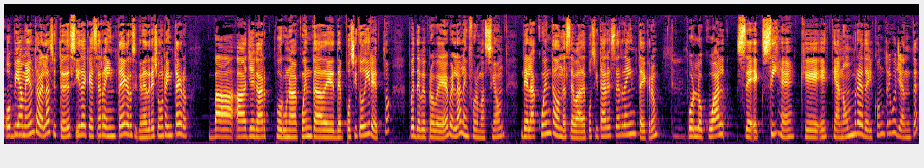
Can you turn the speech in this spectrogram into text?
Obviamente, ¿verdad? Si usted decide que ese reintegro, si tiene derecho a un reintegro, va a llegar por una cuenta de depósito directo, pues debe proveer, ¿verdad? La información de la cuenta donde se va a depositar ese reintegro, por lo cual se exige que esté a nombre del contribuyente.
